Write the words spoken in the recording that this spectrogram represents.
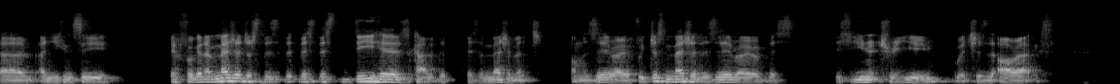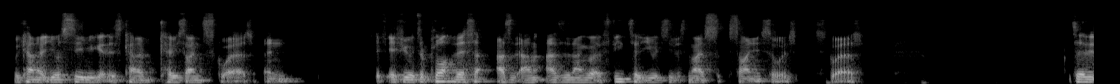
um, and you can see if we're going to measure just this, this, this D here is kind of the, is the measurement on the zero. If we just measure the zero of this, this unitary U, which is the RX, we kind of, you'll see we get this kind of cosine squared. And if, if you were to plot this as an, as an angle of theta, you would see this nice sinusoid squared. So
